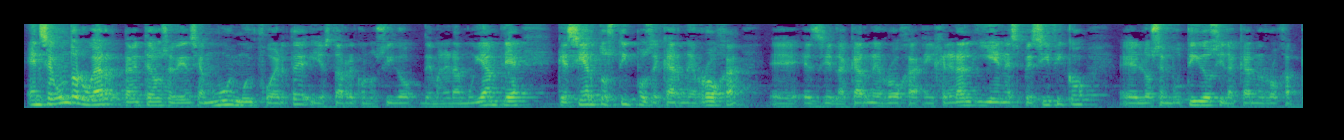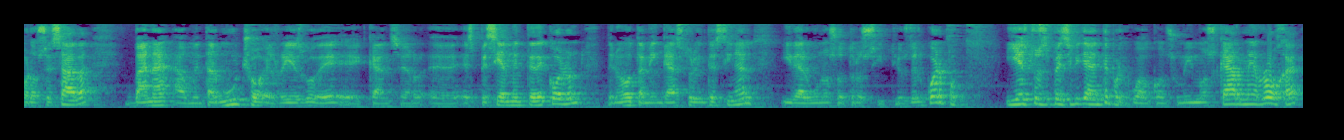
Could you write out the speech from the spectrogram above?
En segundo lugar, también tenemos evidencia muy muy fuerte y está reconocido de manera muy amplia que ciertos tipos de carne roja, eh, es decir, la carne roja en general y en específico eh, los embutidos y la carne roja procesada, van a aumentar mucho el riesgo de eh, cáncer, especialmente de colon, de nuevo también gastrointestinal y de algunos otros sitios del cuerpo. Y esto es específicamente porque cuando consumimos carne roja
